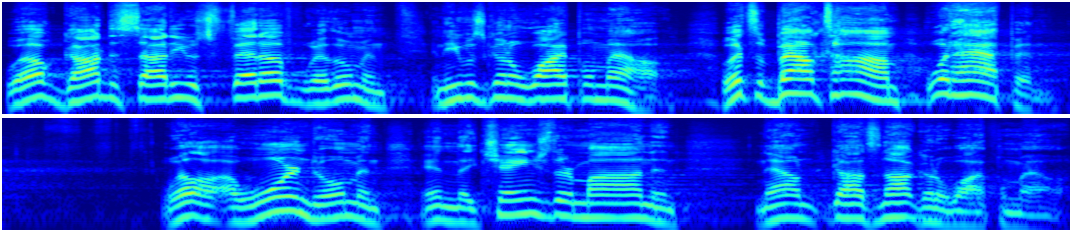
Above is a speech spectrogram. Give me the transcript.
Well, God decided he was fed up with them and, and he was going to wipe them out. Well, it's about time. What happened? Well, I warned them and, and they changed their mind, and now God's not going to wipe them out.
